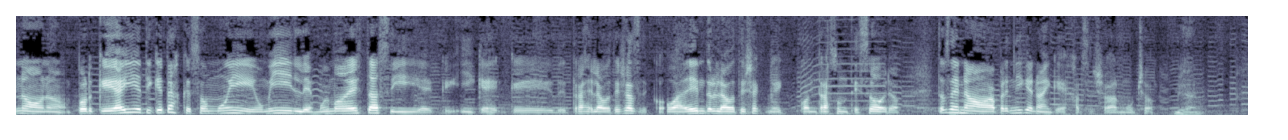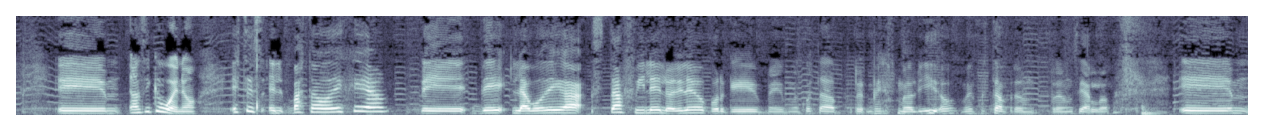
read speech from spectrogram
no, no, porque hay etiquetas que son muy humildes, muy modestas y, eh, que- y que, que detrás de la botella se- o adentro de la botella encontrás un tesoro. Entonces no, aprendí que no hay que dejarse llevar mucho. Bien. Eh, así que bueno, este es el vástago de Gea de la bodega Staffile, lo leo porque me, me cuesta, me, olvido, me cuesta pron- pronunciarlo. Eh,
